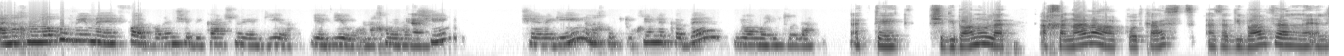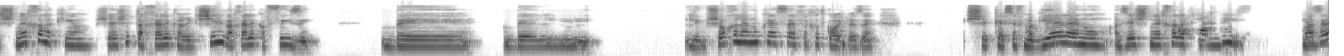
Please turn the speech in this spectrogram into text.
אנחנו לא קובעים מאיפה הדברים שביקשנו יגיע, יגיעו, אנחנו מבקשים, כשהם מגיעים אנחנו פתוחים לקבל ואומרים תודה. את, אה, כשדיברנו על ההכנה לפודקאסט, אז את דיברת על, על שני חלקים, שיש את החלק הרגשי והחלק הפיזי. ב, ב, למשוך אלינו כסף, איך את קוראת לזה? שכסף מגיע אלינו, אז יש שני חלקים. להכניס. מה זה?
